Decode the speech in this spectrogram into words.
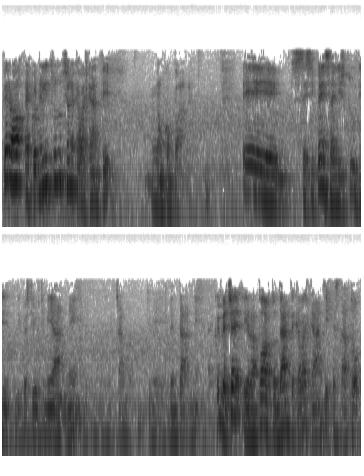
però ecco, nell'introduzione Cavalcanti non compare. E se si pensa agli studi di questi ultimi anni, diciamo ultimi vent'anni, ecco, invece il rapporto Dante-Cavalcanti è stato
